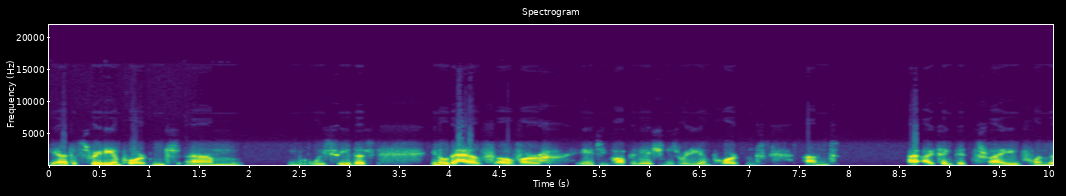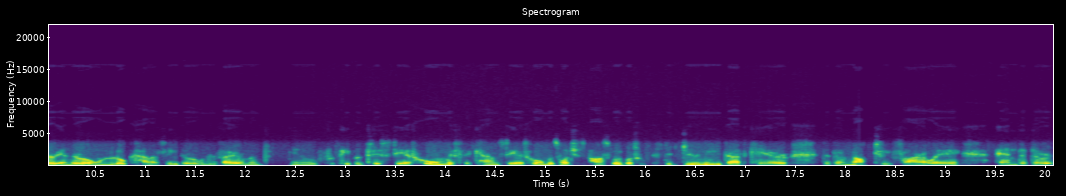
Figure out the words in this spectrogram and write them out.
Yeah, that's really important. Um, we see that you know the health of our aging population is really important, and I, I think they thrive when they're in their own locality, their own environment. You know, for people to stay at home if they can stay at home as much as possible, but if they do need that care, that they're not too far away, and that they're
